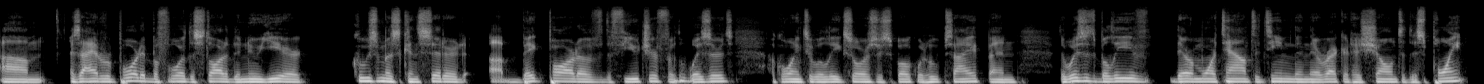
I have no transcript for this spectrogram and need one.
Um, as I had reported before the start of the new year, Kuzma is considered a big part of the future for the Wizards, according to a league source who spoke with Hoops Hype. And the Wizards believe they're a more talented team than their record has shown to this point.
